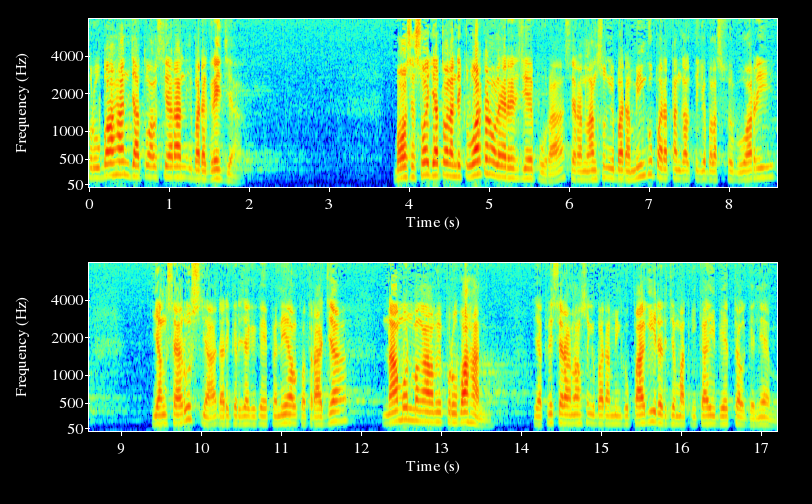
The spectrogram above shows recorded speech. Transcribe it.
perubahan jadwal siaran ibadah gereja. Bahwa sesuai jadwal yang dikeluarkan oleh RRI Jayapura, siaran langsung ibadah minggu pada tanggal 13 Februari yang seharusnya dari Gereja GKI Peniel Kota Raja, namun mengalami perubahan yakni secara langsung ibadah minggu pagi dari Jemaat GKI Betel Genyem,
